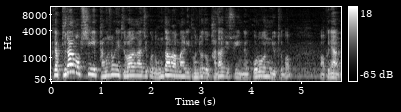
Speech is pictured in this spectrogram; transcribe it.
그냥 부담 없이 방송에 들어와가지고 농담 한 마리 던져도 받아줄 수 있는 그런 유튜버? 어 그냥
